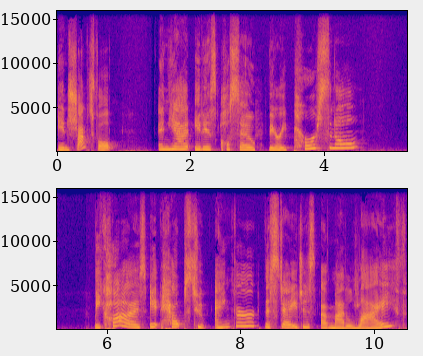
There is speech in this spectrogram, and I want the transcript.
instructful and yet it is also very personal because it helps to anchor the stages of my life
